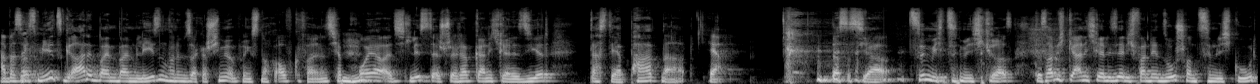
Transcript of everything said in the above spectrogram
Aber was mir jetzt gerade beim, beim Lesen von dem Sakashima übrigens noch aufgefallen ist, ich habe mhm. vorher, als ich Liste erstellt habe, gar nicht realisiert, dass der Partner hat. Ja. Das ist ja ziemlich, ziemlich krass. Das habe ich gar nicht realisiert. Ich fand den so schon ziemlich gut.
